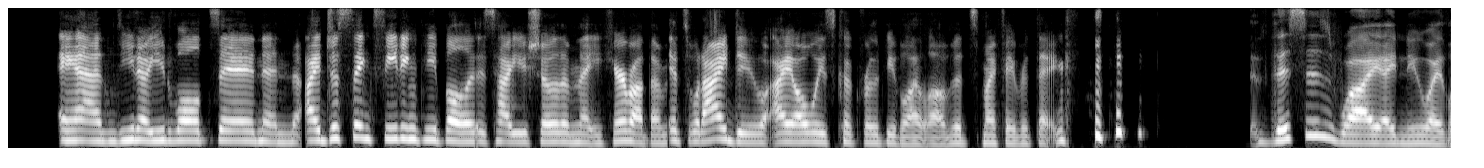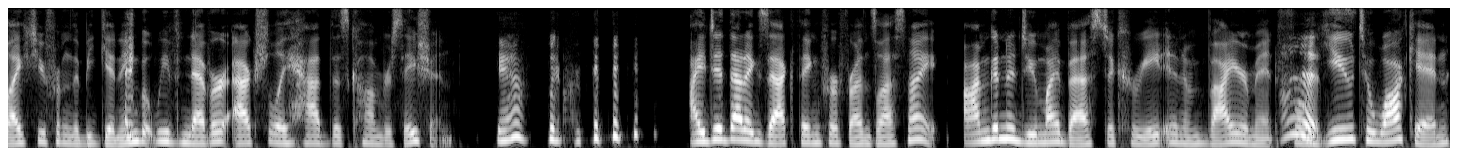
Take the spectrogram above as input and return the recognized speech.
and you know you'd waltz in and i just think feeding people is how you show them that you care about them it's what i do i always cook for the people i love it's my favorite thing this is why I knew I liked you from the beginning, but we've never actually had this conversation. yeah I did that exact thing for friends last night. I'm going to do my best to create an environment for you to walk in.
